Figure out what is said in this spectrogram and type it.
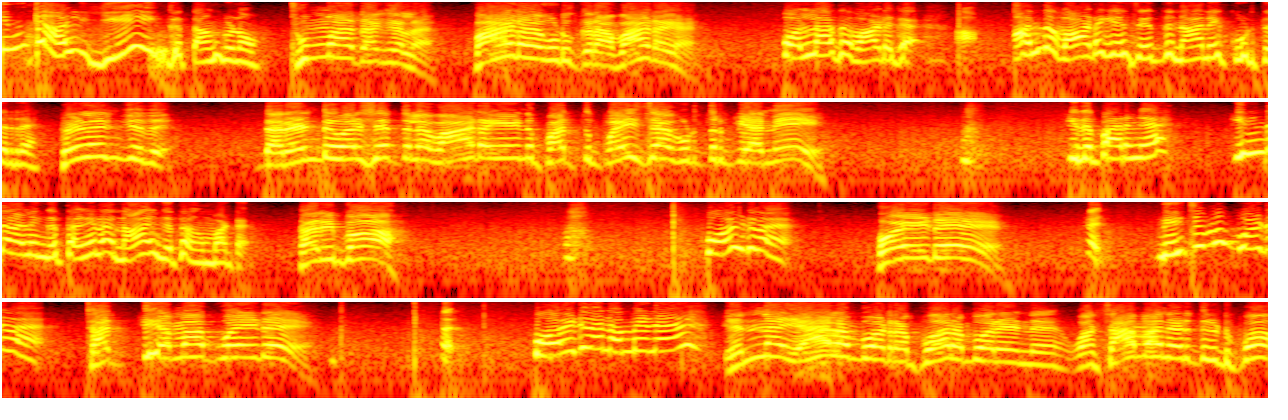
இந்த ஆள் ஏன் இங்க தங்கணும்? சும்மா தங்கல. வாடகை கொடுக்கறான் வாடகை. பொல்லாத வாடகை. அந்த வாடகையை சேர்த்து நானே கொடுத்துடுறேன். பிழைஞ்சது இந்த ரெண்டு வருஷத்துல வாடகைன்னு பத்து பைசா கொடுத்துருப்பியா நீ? இத பாருங்க. இந்த ஆள் இங்க தங்கினா நான் இங்க தங்க மாட்டேன். சரிப்பா போயிடுவேன். போயிடு. நிஜமா போயிடுவேன். சத்தியமா போயிடு. போயிடுவேன் நம்பினே என்ன? ஏலம் போடுற போற போறேன்னு? உன் சாமான எடுத்துக்கிட்டு போ.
